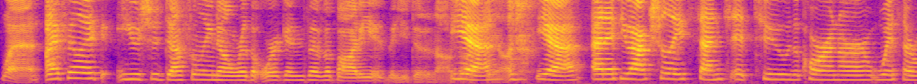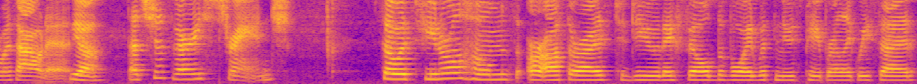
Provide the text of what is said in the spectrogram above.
with. I feel like you should definitely know where the organs of a body is that you did an autopsy Yeah. on. Yeah, and if you actually sent it to the coroner with or without it. Yeah. That's just very strange. So, as funeral homes are authorized to do, they filled the void with newspaper, like we said.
